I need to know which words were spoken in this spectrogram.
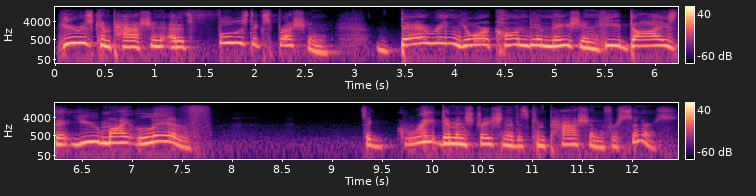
Here is compassion at its fullest expression. Bearing your condemnation, he dies that you might live. It's a great demonstration of his compassion for sinners.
